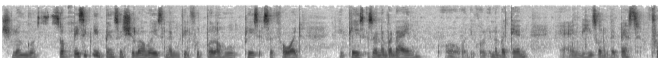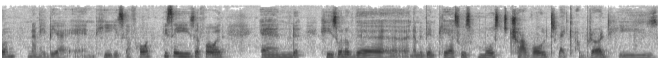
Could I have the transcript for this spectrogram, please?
Shilongo. So basically Benson Shilongo is a Namibian footballer who plays as a forward he plays as a number nine or what do you call it, number 10 and he's one of the best from Namibia and he is a forward. We say he's a forward and he's one of the Namibian players who's most traveled like abroad. He's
